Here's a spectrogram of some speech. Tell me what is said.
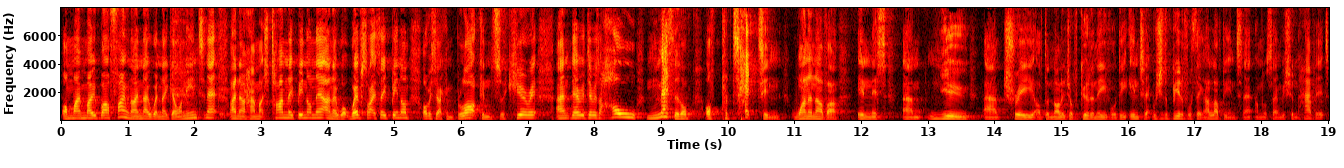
on my mobile phone. I know when they go on the internet, I know how much time they've been on there, I know what websites they've been on. Obviously, I can block and secure it, and there, there is a whole method of, of protecting one another in this um, new uh, tree of the knowledge of good and evil, the internet, which is a beautiful thing. I love the internet. I'm not saying we shouldn't have it.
